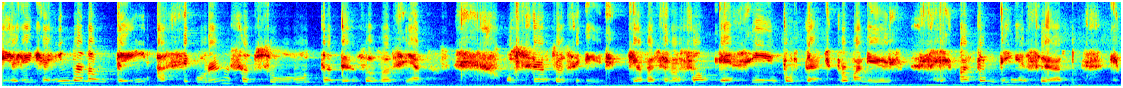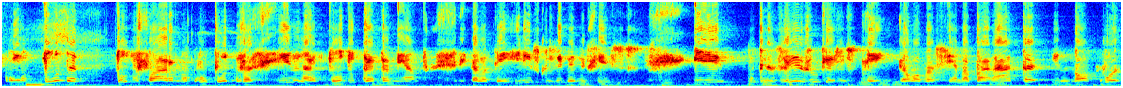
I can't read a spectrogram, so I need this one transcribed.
e a gente ainda não tem a segurança absoluta dessas vacinas. O certo é o seguinte, que a vacinação é sim importante para o manejo, mas também é certo que como toda todo fármaco, toda vacina, todo tratamento, ela tem riscos e benefícios. E o desejo que a gente tem é uma vacina barata, inócua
